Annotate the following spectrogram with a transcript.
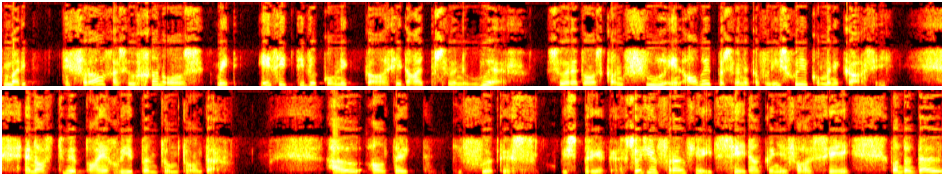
Maar die die vraag is, hoe gaan ons met effektiewe kommunikasie daai persoon hoor sodat ons kan voel en albei persone kan voel hier's goeie kommunikasie. En daar's twee baie goeie punte om te onthou. Hou altyd die fokus die spreker. So as jou vrou vir jou iets sê, dan kan jy vir haar sê, want onthou,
